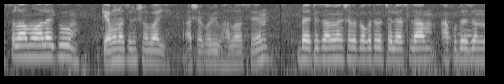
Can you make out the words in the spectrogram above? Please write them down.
আসসালামু আলাইকুম। কেমন আছেন সবাই? আশা করি ভালো আছেন। ব্রাইটিস অনলাইন শপের পক্ষ থেকে চলে আসলাম। আপুদের জন্য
